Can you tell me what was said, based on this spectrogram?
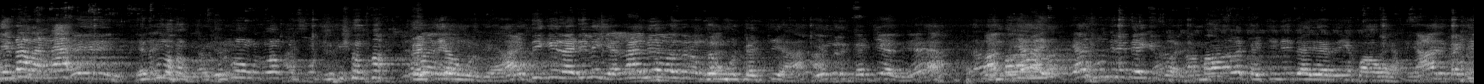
என்ன வரல என்னமோ என்னமோ கட்டியா உங்களுக்கு? அடிக்கிற அடியில எல்லாமே வந்துடும் உங்களுக்கு கட்டியா? எங்களுக்கு கட்டியாது. அந்த ஏன் ஏன் சூத்திரே தேய்க்கிட்டு போய் நம்மளால பாவம். யாரு கட்டி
